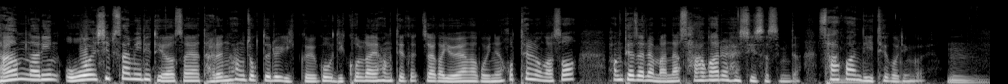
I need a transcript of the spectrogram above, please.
다음 날인 5월 13일이 되어서야 다른 황족들을 이끌고 니콜라이 황태자가 요양하고 있는 호텔로 가서 황태자를 만나 사과를 할 수 있었습니다. 사과하는데 이틀 걸린 거예요. 음.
